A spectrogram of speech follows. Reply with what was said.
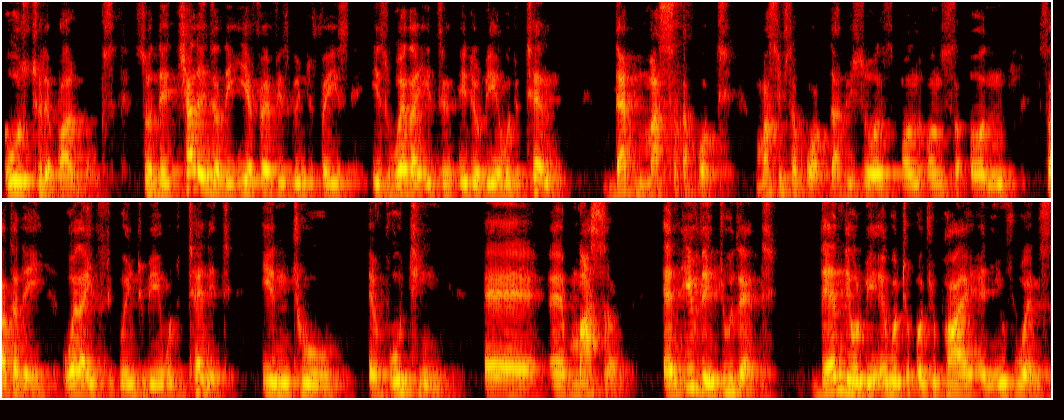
goes to the ballot box. So the challenge that the EFF is going to face is whether it, it will be able to turn that mass support, massive support that we saw on, on, on Saturday, whether it's going to be able to turn it into a voting uh, a muscle. And if they do that, then they will be able to occupy and influence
